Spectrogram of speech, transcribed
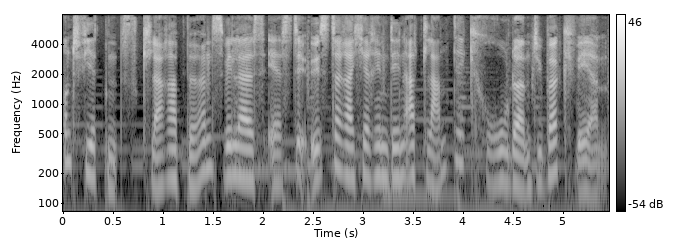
Und viertens, Clara Burns will als erste Österreicherin den Atlantik rudernd überqueren.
